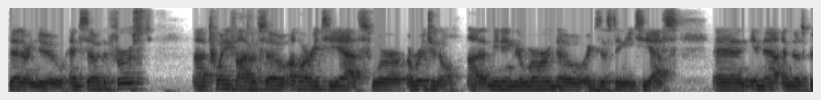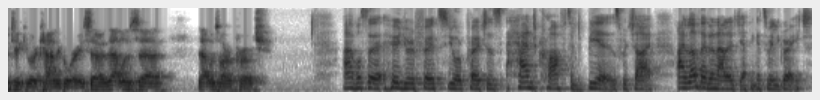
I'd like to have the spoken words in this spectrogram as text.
that are new. And so the first uh, 25 or so of our ETFs were original, uh, meaning there were no existing ETFs and in that in those particular categories. So that was uh, that was our approach. I've also heard you refer to your approach as handcrafted beers, which I, I love that analogy. I think it's really great.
